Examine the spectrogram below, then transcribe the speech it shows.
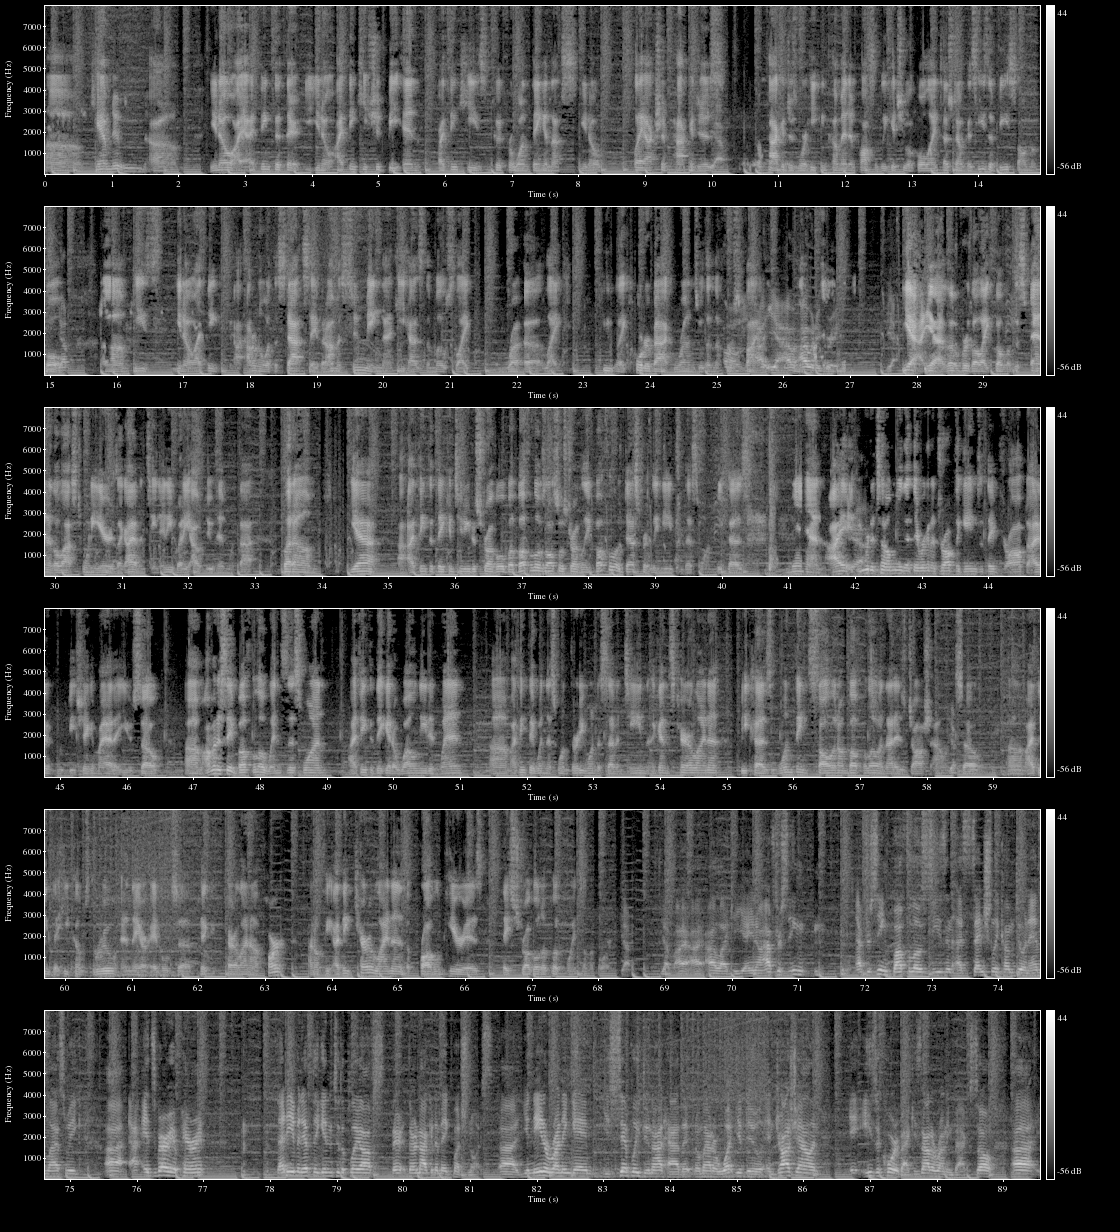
Um, Cam Newton, um, you know, I, I think that there, you know, I think he should be in. I think he's good for one thing, and that's you know, play action packages. Yeah. You know, packages where he can come in and possibly get you a goal line touchdown because he's a beast on the goal. Yep. Um, he's, you know, I think I, I don't know what the stats say, but I'm assuming that he has the most like, uh, like, like quarterback runs within the first oh, five. Yeah, I, I would agree. Yeah. Yeah, yeah. Over the like the, the span of the last 20 years, like I haven't seen anybody outdo him with that. But um, yeah, I think that they continue to struggle. But Buffalo's also struggling. Buffalo desperately needs this one because, man, I yeah. if you were to tell me that they were going to drop the games that they've dropped, I would be shaking my head at you. So um, I'm going to say Buffalo wins this one. I think that they get a well-needed win. Um, I think they win this one 31 to 17 against Carolina because one thing's solid on Buffalo, and that is Josh Allen. Yep. So um, I think that he comes through, and they are able to pick Carolina apart. I don't think I think Carolina. The problem here is they struggle to put points on the board. Yep, yep. I, I, I like it. Yeah, you know, after seeing after seeing Buffalo's season essentially come to an end last week, uh, it's very apparent that even if they get into the playoffs, they're, they're not going to make much noise. Uh, you need a running game. You simply do not have it, no matter what you do. And Josh Allen, he's a quarterback. He's not a running back. So uh,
